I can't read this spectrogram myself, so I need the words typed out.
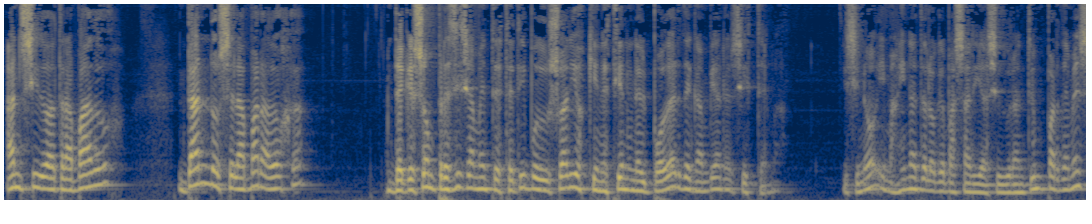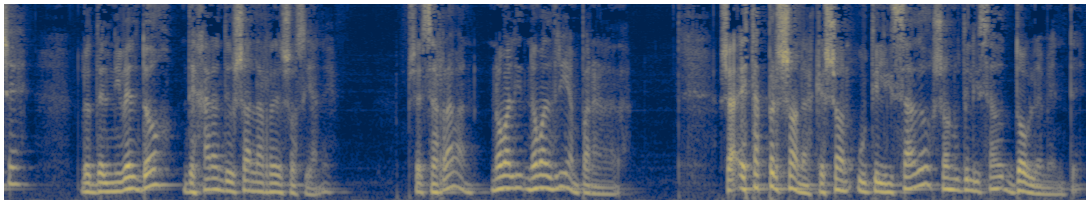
han sido atrapados dándose la paradoja de que son precisamente este tipo de usuarios quienes tienen el poder de cambiar el sistema. Y si no, imagínate lo que pasaría si durante un par de meses los del nivel 2 dejaran de usar las redes sociales. Se cerraban, no, no valdrían para nada. O sea, estas personas que son utilizados son utilizados doblemente.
